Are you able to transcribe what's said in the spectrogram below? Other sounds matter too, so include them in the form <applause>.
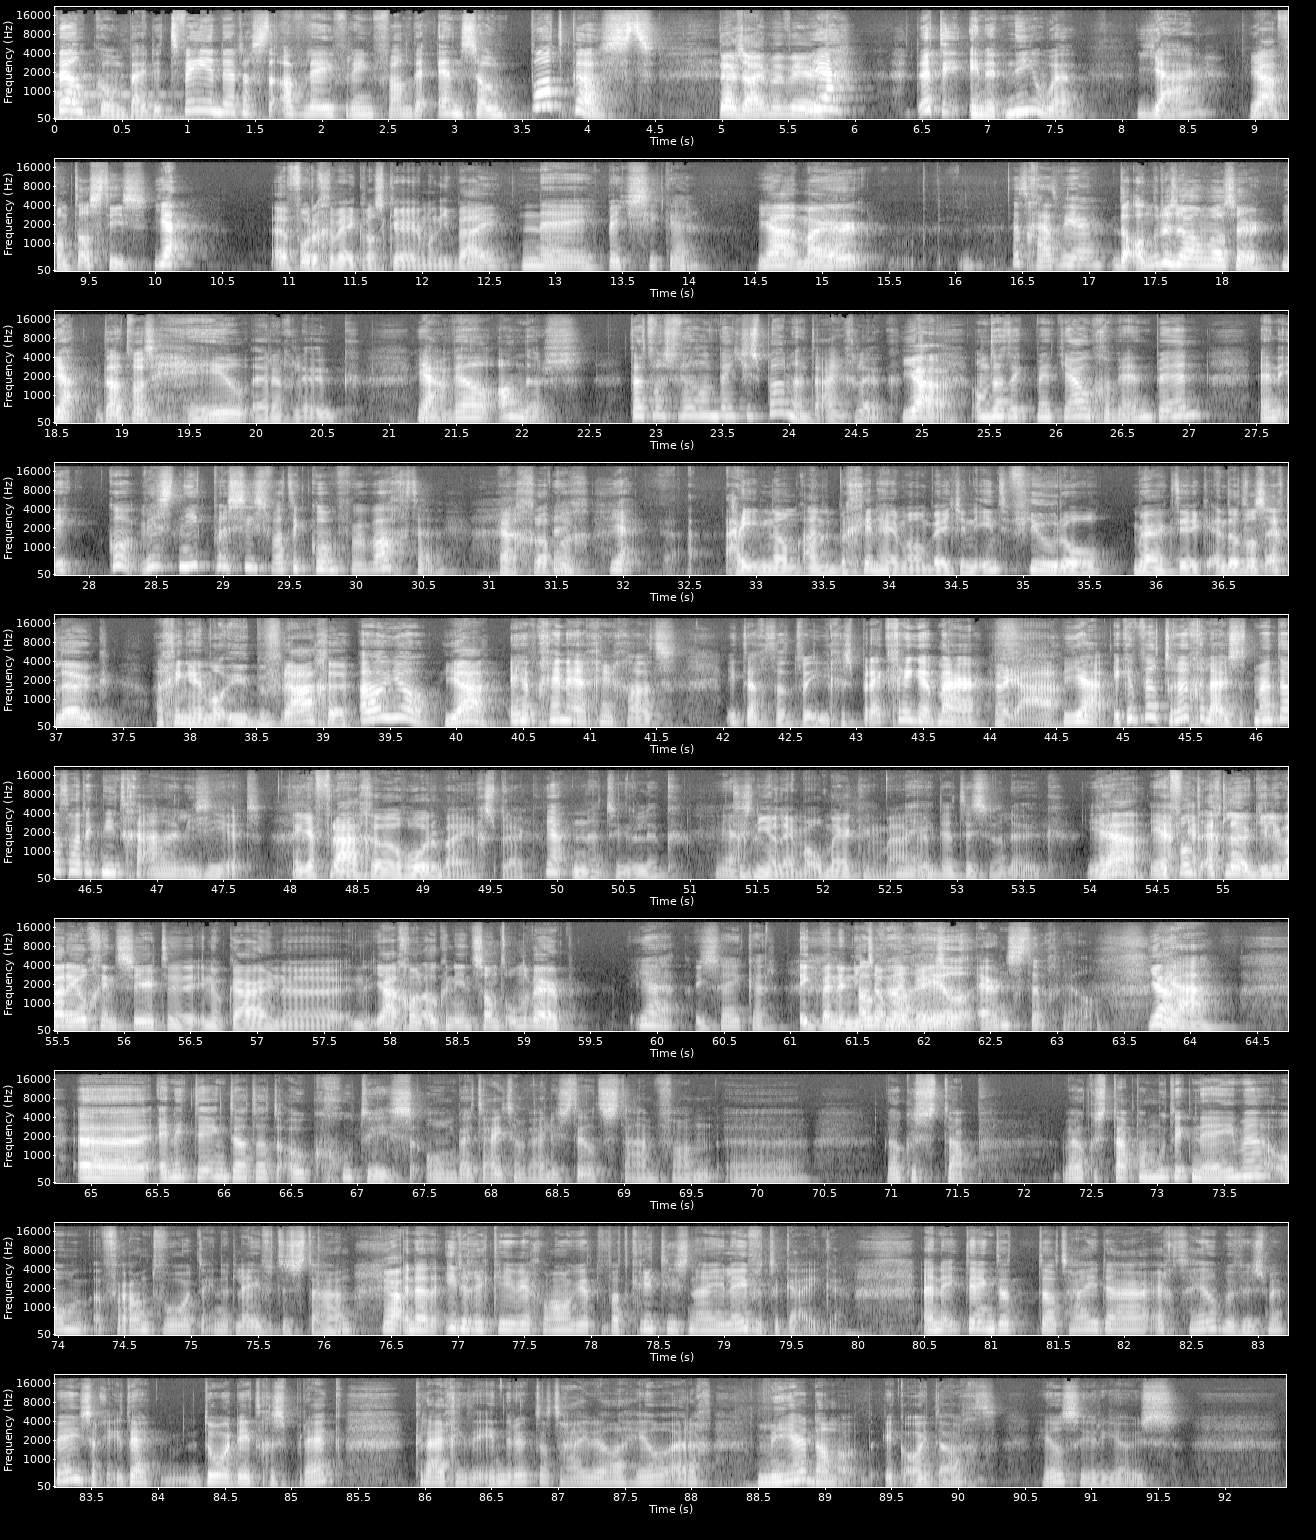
Welkom bij de 32e aflevering van de Enzoon podcast. Daar zijn we weer. Ja, dat in het nieuwe jaar. Ja, fantastisch. Ja, Eh, vorige week was ik er helemaal niet bij. nee, beetje ziek hè? Ja, maar Het gaat weer. de andere zoon was er. Ja, dat was heel erg leuk. Ja, Ja. wel anders. Dat was wel een beetje spannend eigenlijk. Ja, Omdat ik met jou gewend ben en ik kon- wist niet precies wat ik kon verwachten. ja Nee. grappig. Ja, Hij nam aan het begin helemaal een beetje een interviewrol, merkte ik. En dat was echt leuk. Hij ging helemaal u bevragen. oh joh, Ja, ik heb geen erg in gehad. Ik dacht dat we in gesprek gingen, maar nou ja. ja, ik heb wel teruggeluisterd, maar dat had ik niet geanalyseerd. Ja vragen horen bij een gesprek. Ja, natuurlijk. Ja. Het is niet alleen maar opmerkingen maken. Nee, dat is wel leuk. Ja, ik vond het ja. echt leuk. Jullie waren heel geïnteresseerd eh, in elkaar. En eh, en ja, gewoon ook een interessant onderwerp. Ja, Ik- zeker. Ik ben er niet Ook zo mee bezig. heel ernstig wel. Ja. Ja. Eh, en ik denk dat dat ook goed is om bij tijd en wijle stil te staan van welke stap, welke stappen moet ik nemen om verantwoord in het leven te staan. Ja. En dan iedere keer weer gewoon weer wat kritisch naar je leven te kijken. En ik denk dat, dat hij daar echt heel bewust mee bezig is. Door dit gesprek krijg ik de indruk dat hij wel heel erg meer dan ik ooit dacht, heel serieus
